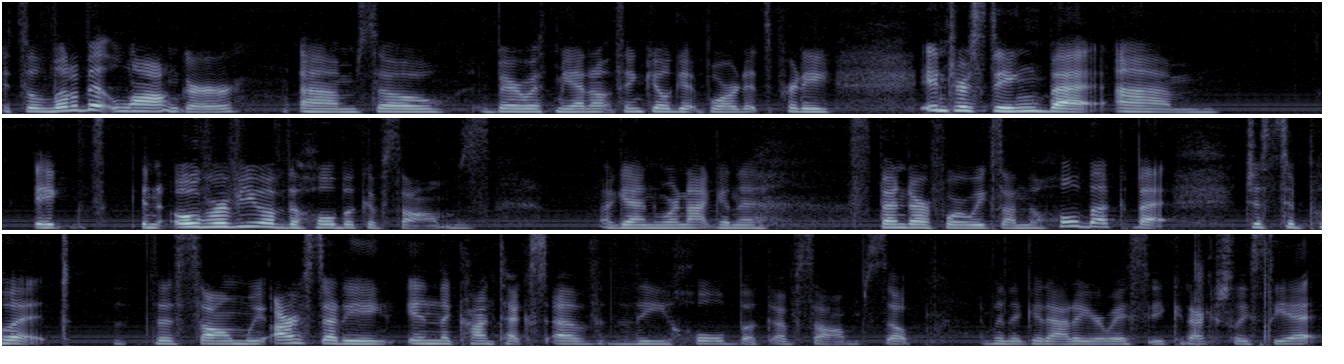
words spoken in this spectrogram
it's a little bit longer, um, so bear with me. I don't think you'll get bored. It's pretty interesting, but um, it's an overview of the whole book of Psalms. Again, we're not going to spend our four weeks on the whole book, but just to put the psalm we are studying in the context of the whole book of Psalms. So I'm going to get out of your way so you can actually see it,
